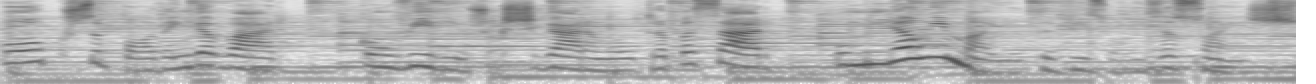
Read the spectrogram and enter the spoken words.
poucos se podem gabar, com vídeos que chegaram a ultrapassar um milhão e meio de visualizações.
